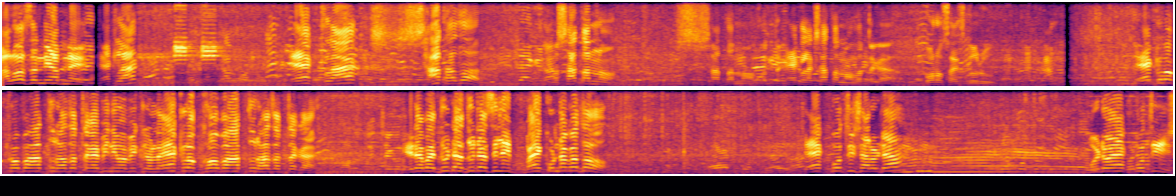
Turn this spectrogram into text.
ভালো আছেন নি আপনি? এক লাখ? এক লাখ সাত সাতান্ন। সাতান্ন টাকা, এক লাখ সাতান্ন টাকা, বড় সাইজ গরু। এক লক্ষ বাহাত্তর হাজার টাকা বিনিময় বিক্রি হলো। এক লক্ষ বাহাত্তর হাজার টাকা এটা ভাই দুইটা দুইটা স্লিপ ভাই, কোনটা কত? এক পঁচিশ আর ওইটা? ওইটাও এক পঁচিশ।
